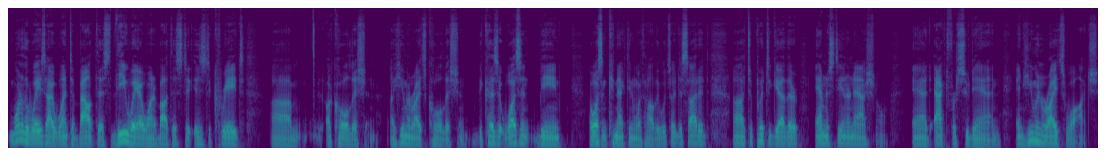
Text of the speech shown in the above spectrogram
one of the ways I went about this, the way I went about this, to, is to create um, a coalition, a human rights coalition, because it wasn't being I wasn't connecting with Hollywood, so I decided uh, to put together Amnesty International and Act for Sudan and Human Rights Watch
